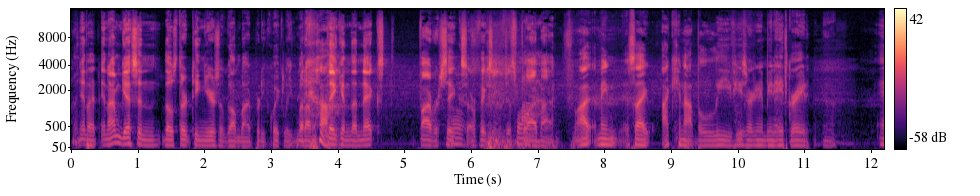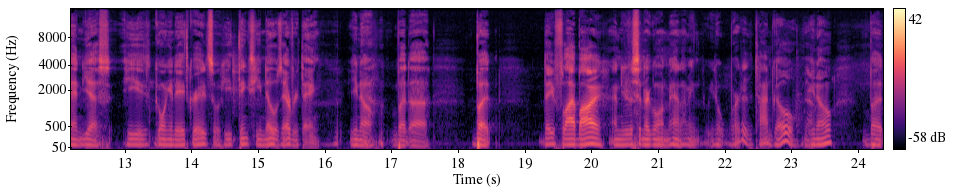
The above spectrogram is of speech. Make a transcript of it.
and, but and I'm guessing those 13 years have gone by pretty quickly. But I'm God. thinking the next five or six Oh, are fixing to just fly. fly by. I, I mean, it's like I cannot believe he's already going to be in eighth grade. And yes, he's going into eighth grade, so he thinks he knows everything, you know. But uh, but they fly by, and you're just sitting there going, man. I mean, you know, where did the time go? Yeah. You know. But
